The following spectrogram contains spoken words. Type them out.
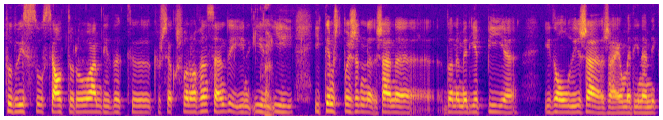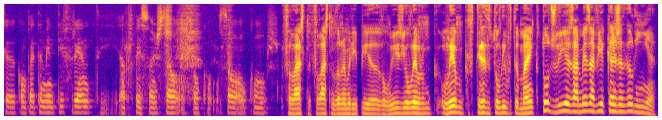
tudo isso se alterou à medida que, que os séculos foram avançando e, e, claro. e, e temos depois já na Dona Maria Pia e Dom Luís já, já é uma dinâmica completamente diferente e as refeições são, são, são comuns. Falaste, falaste na Dona Maria Pia Dom Luís e eu lembro-me lembro que tirei do teu livro também que todos os dias à mesa havia canja de galinha.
